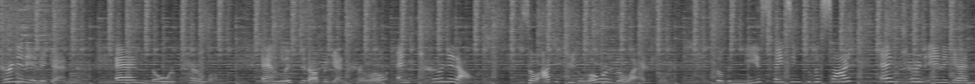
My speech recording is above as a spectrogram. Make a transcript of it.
turn it in again and lower parallel. And lift it up again parallel and turn it out. So attitude, lower the leg. So the knee is facing to the side and turn in again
